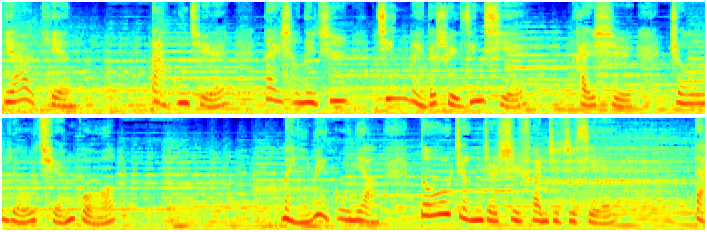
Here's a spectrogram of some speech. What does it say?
第二天。大公爵带上那只精美的水晶鞋，开始周游全国。每一位姑娘都争着试穿这只鞋，但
